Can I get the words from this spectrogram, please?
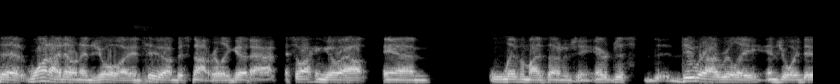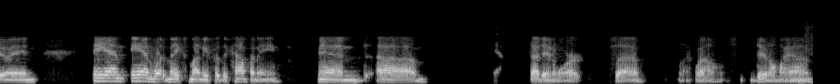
that one I don't enjoy, and two mm-hmm. I'm just not really good at. So I can go out and live in my zone of genius, or just do what I really enjoy doing, and and what makes money for the company. And um, yeah. that didn't work. So I'm like, well, let's do it on my own.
